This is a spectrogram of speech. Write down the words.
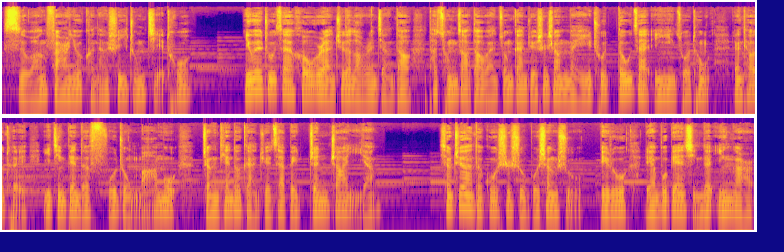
死亡反而有可能是一种解脱。一位住在核污染区的老人讲到：“他从早到晚总感觉身上每一处都在隐隐作痛，两条腿已经变得浮肿麻木，整天都感觉在被针扎一样。”像这样的故事数不胜数，比如脸部变形的婴儿、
